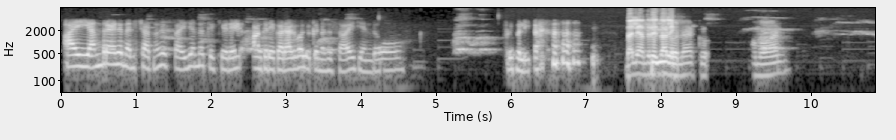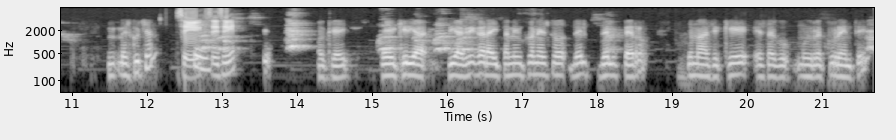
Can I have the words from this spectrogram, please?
Ahí Andrés en el chat nos está diciendo que quiere agregar algo a lo que nos estaba diciendo Frijolita. Dale Andrés, dale. Hola, ¿cómo van? ¿Me escuchan? Sí, sí, sí. Ok. Eh, quería, quería, agregar ahí también con eso del, del perro. Se me hace que es algo muy recurrente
